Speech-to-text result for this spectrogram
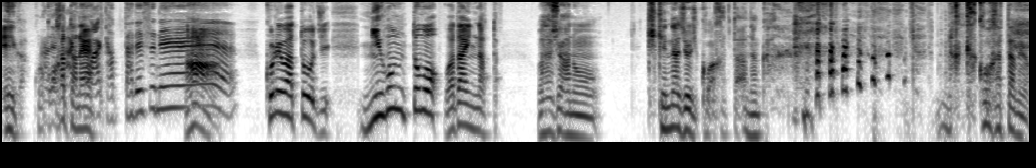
映画。これ怖かったね。怖かったですね。あこれは当時、日本とも話題になった。私はあの、危険なジョージ怖かった。なんか。なんか怖かったのよ。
